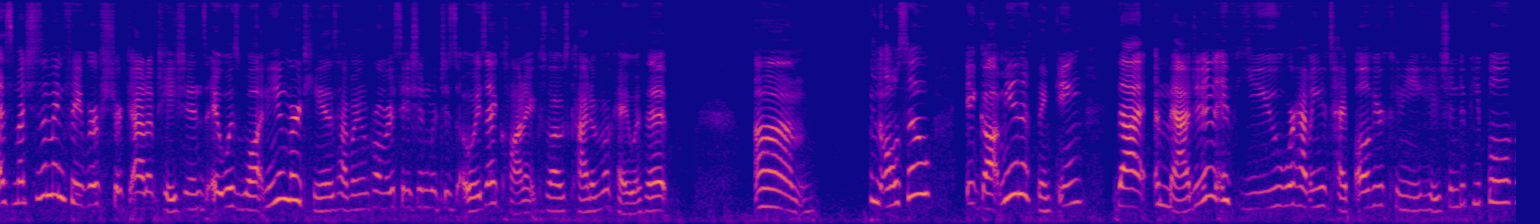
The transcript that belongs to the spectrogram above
as much as I'm in favor of strict adaptations, it was Watney and Martinez having a conversation, which is always iconic, so I was kind of okay with it. Um, and also, it got me into thinking that imagine if you were having to type all of your communication to people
